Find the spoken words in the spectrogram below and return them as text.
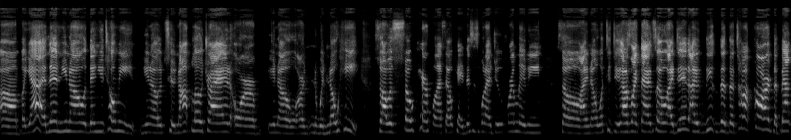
Um, but yeah, and then you know, then you told me, you know, to not blow dry it or you know, or with no heat. So I was so careful. I said, okay, this is what I do for a living. So I know what to do. I was like that. So I did. I the the, the top part, the back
